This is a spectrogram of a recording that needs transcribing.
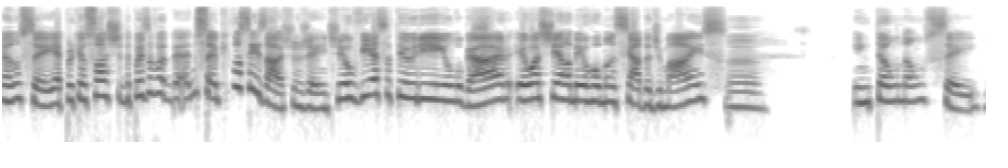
Eu não sei, é porque eu só achei. Depois eu vou. Eu não sei, o que vocês acham, gente? Eu vi essa teoria em um lugar, eu achei ela meio romanceada demais. Ah. Então não sei.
